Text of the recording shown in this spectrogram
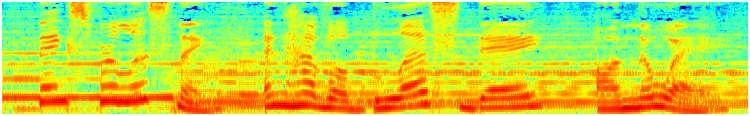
Thanks for listening and have a blessed day on the way.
